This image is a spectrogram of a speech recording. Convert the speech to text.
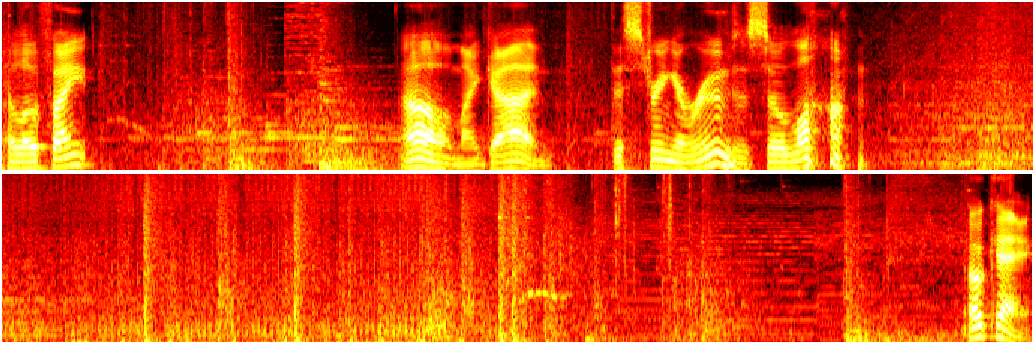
Hello, fight? Oh my god. This string of rooms is so long. okay.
